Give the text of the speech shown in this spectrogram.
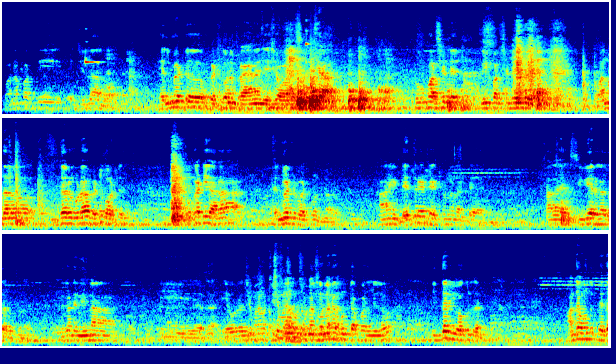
వనపర్తి జిల్లాలో హెల్మెట్ పెట్టుకొని ప్రయాణం చేసే వాళ్ళ సంఖ్య టూ పర్సెంటేజ్ త్రీ పర్సెంటేజ్ వందలో ఇద్దరు కూడా పెట్టుకోవట్లేదు. ఒకటి అరా హెల్మెట్లు పెట్టుకుంటున్నారు. కానీ డెత్ రేట్ ఎట్లున్నదంటే చాలా సివియర్గా జరుగుతుంది. ఎందుకంటే నిన్న ఈ ఎవరు? చిమ్మనగుంటపల్లిలో ఇద్దరు యువకులు చనిపోయారు. అంతకుముందు పెద్ద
